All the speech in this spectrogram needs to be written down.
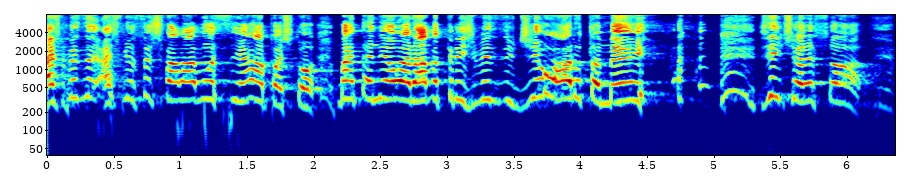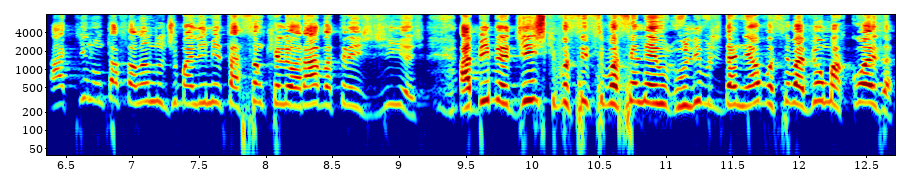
As pessoas, as pessoas falavam assim, ah, pastor, mas Daniel orava três vezes no dia, eu oro também. Gente, olha só, aqui não está falando de uma limitação que ele orava três dias. A Bíblia diz que você, se você ler o livro de Daniel, você vai ver uma coisa,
